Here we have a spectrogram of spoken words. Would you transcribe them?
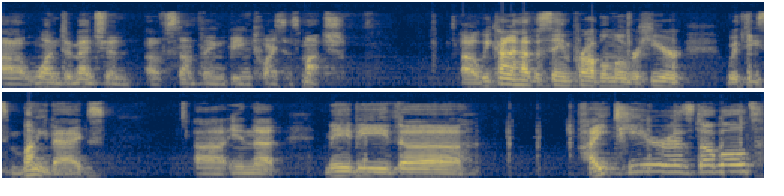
uh, one dimension of something being twice as much. Uh, we kind of have the same problem over here with these money bags uh, in that maybe the height here has doubled,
